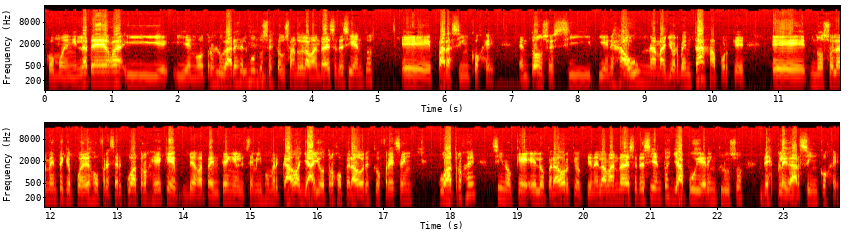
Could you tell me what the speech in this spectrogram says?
como en Inglaterra y, y en otros lugares del mundo se está usando la banda de 700 eh, para 5G. Entonces, si tienes aún una mayor ventaja, porque eh, no solamente que puedes ofrecer 4G, que de repente en ese mismo mercado ya hay otros operadores que ofrecen 4G, sino que el operador que obtiene la banda de 700 ya pudiera incluso desplegar 5G,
